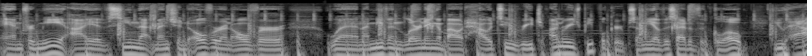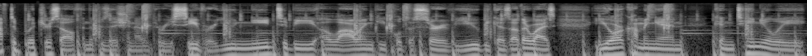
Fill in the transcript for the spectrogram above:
And for me, I have seen that mentioned over and over when I'm even learning about how to reach unreached people groups on the other side of the globe. You have to put yourself in the position as the receiver. You need to be allowing people to serve you because otherwise you're coming in continually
